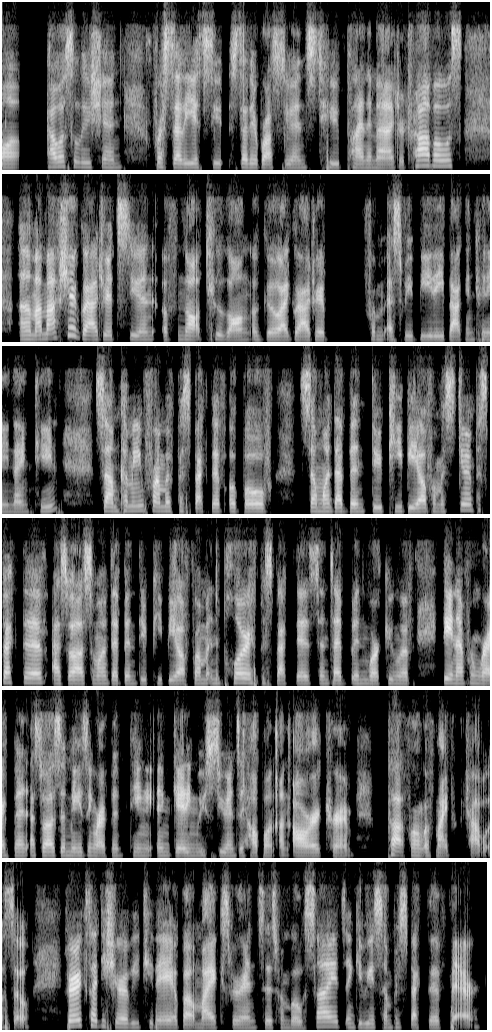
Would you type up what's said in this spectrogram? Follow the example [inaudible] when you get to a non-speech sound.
all travel solution for study, study abroad students to plan and manage their travels. Um, I'm actually a graduate student of not too long ago. I graduated from SVBD back in 2019. So I'm coming from a perspective of both someone that's been through PBL from a student perspective, as well as someone that's been through PBL from an employer perspective, since I've been working with Dana from Ripen, as well as amazing Ripen team in getting new students to help on, on our current platform of My Travel. So very excited to share with you today about my experiences from both sides and give you some perspective there.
